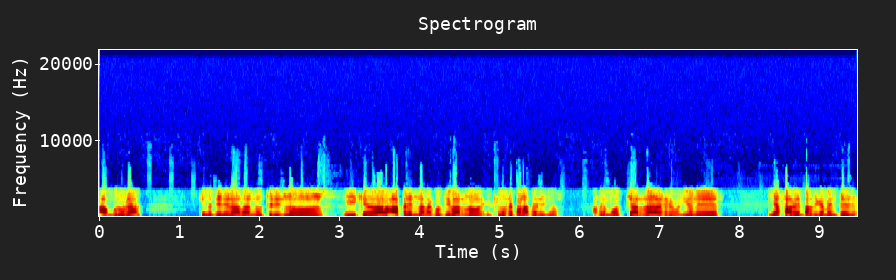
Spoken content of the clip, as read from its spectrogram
hambruna, que no tiene nada, nutrirlos y que aprendan a cultivarlo y que lo sepan hacer ellos hacemos charlas, reuniones, ya saben prácticamente,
